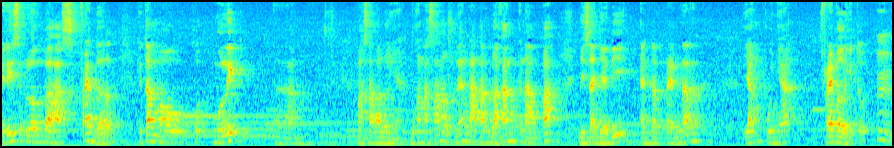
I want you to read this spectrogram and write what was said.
Jadi sebelum bahas Frebel, kita mau ngulik eh, masa lalunya. Bukan masa lalu, sebenarnya latar belakang kenapa bisa jadi entrepreneur yang punya Frebel gitu. Hmm.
